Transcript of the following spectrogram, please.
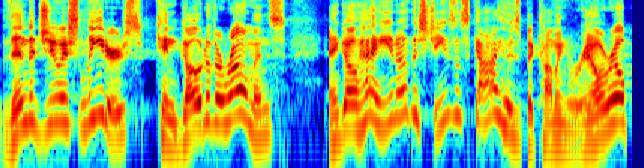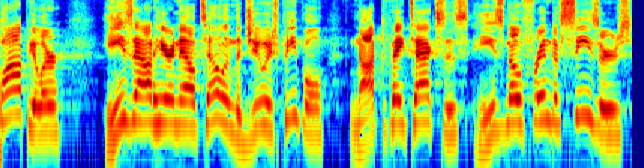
then the Jewish leaders can go to the Romans and go, hey, you know this Jesus guy who's becoming real, real popular? He's out here now telling the Jewish people not to pay taxes. He's no friend of Caesar's.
